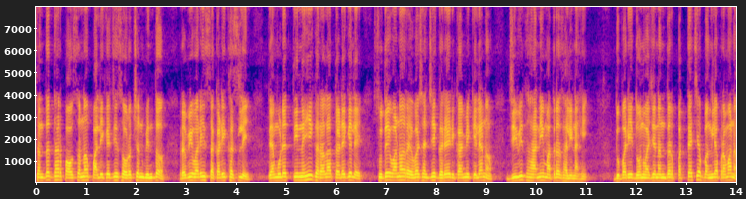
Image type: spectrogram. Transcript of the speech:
संततधार पावसानं पालिकेची संरक्षण भिंत रविवारी सकाळी खचली. त्यामुळे तीनही घराला तडे गेले. सुदैवानं रहिवाशांची घरे रिकामी केल्यानं जीवितहानी मात्र झाली नाही. दुपारी दोन वाजेनंतर पत्त्याच्या बंगल्याप्रमाणे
